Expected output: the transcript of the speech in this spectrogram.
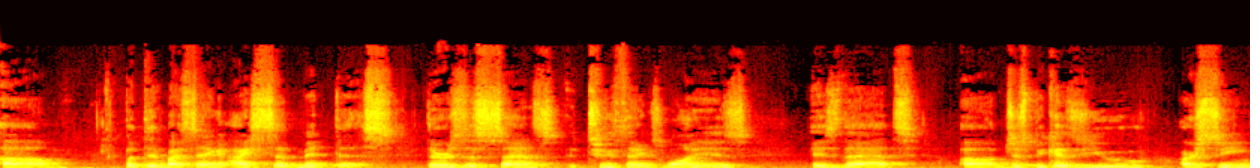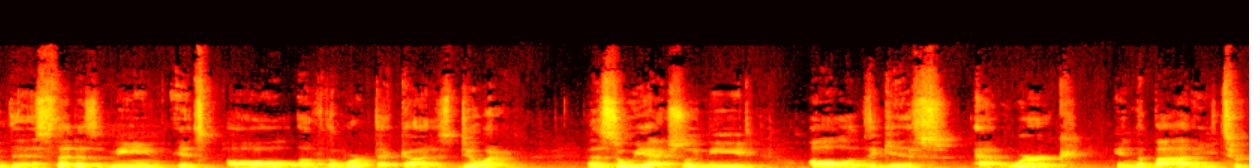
Um, but then by saying I submit this, there's this sense. Two things. One is is that um, just because you are seeing this, that doesn't mean it's all of the work that God is doing. And so we actually need all of the gifts at work in the body to,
